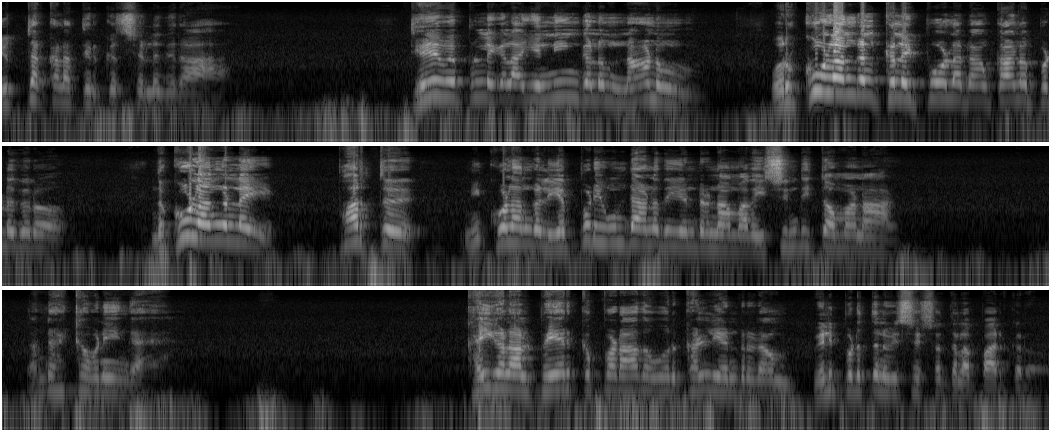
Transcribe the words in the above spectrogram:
யுத்த களத்திற்கு செல்லுகிறார். தேவ பிள்ளைகளாகிய நீங்களும் நானும் ஒரு கூழாங்கற்களை போல நாம் காணப்படுகிறோம். இந்த கூழாங்கல்லை பார்த்து நீ கூழாங்கல் எப்படி உண்டானது? என்று நாம் அதை சிந்தித்தோமானால் நன்றாய் கவனியுங்க கைகளால் பெயர்க்கப்படாத ஒரு கல் என்று நாம் வெளிப்படுத்தின விசேஷத்தில் பார்க்கிறோம்.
